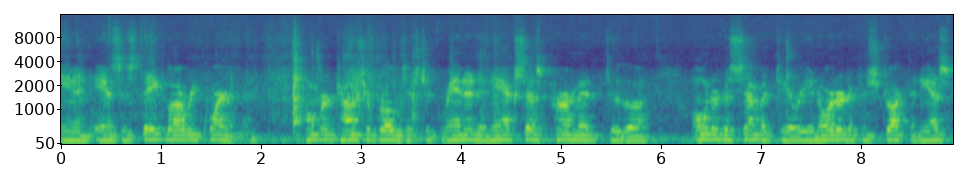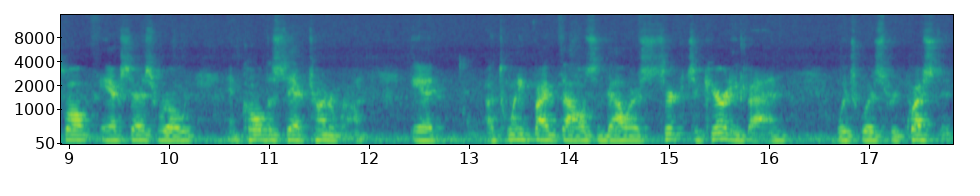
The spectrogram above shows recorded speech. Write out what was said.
and as a state law requirement, Homer Township Road District granted an access permit to the owner of the cemetery in order to construct an asphalt access road and cul-de-sac turnaround at a $25,000 security bond, which was requested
